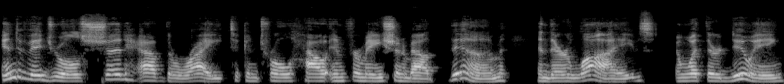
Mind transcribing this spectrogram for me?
individuals should have the right to control how information about them and their lives and what they're doing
